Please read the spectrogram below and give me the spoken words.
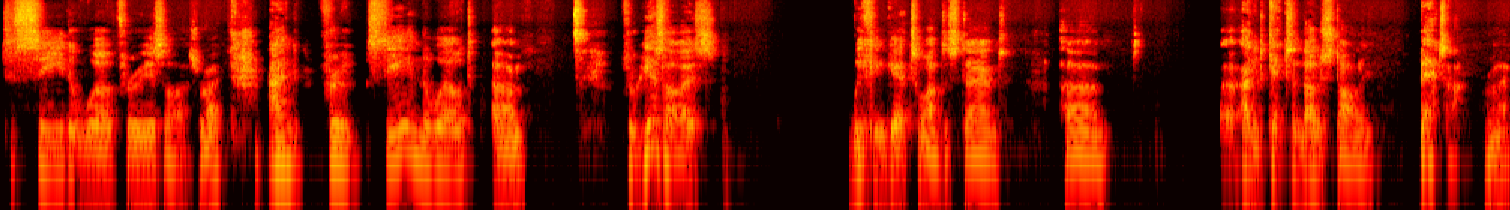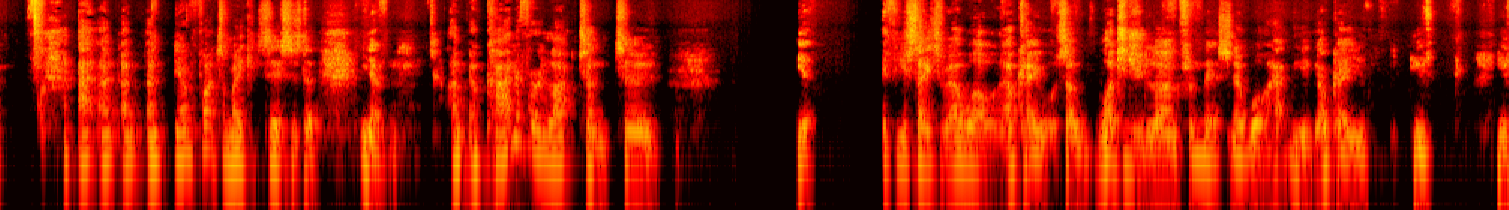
to see the world through his eyes, right? And through seeing the world um, through his eyes, we can get to understand um, uh, and get to know Stalin better, right? And, and, and, the other point to make is this: is that you know, I'm, I'm kind of reluctant to. Yeah, if you say to me, "Oh well, okay, so what did you learn from this?" You know, what happened? Okay, you you you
